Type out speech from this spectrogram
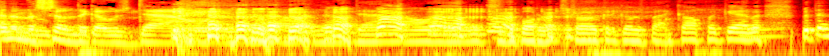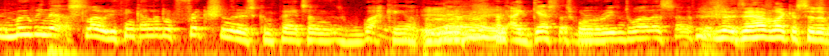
And then the cylinder goes down, and down, and down, and to the bottom of its stroke, and it goes back up again. But then moving that slowly, think how little friction there is compared to something that's whacking up and down. And I guess that's one of the reasons why they're so efficient. They have like a sort of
